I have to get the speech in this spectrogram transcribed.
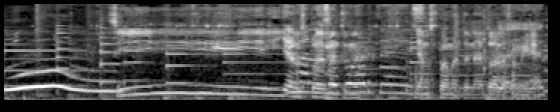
Uh. Sí, ya nos puede mantener, ya nos puede mantener a toda la familia.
